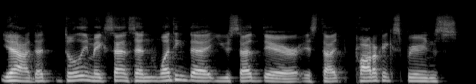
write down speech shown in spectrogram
Yeah, that totally makes sense. And one thing that you said there is that product experience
